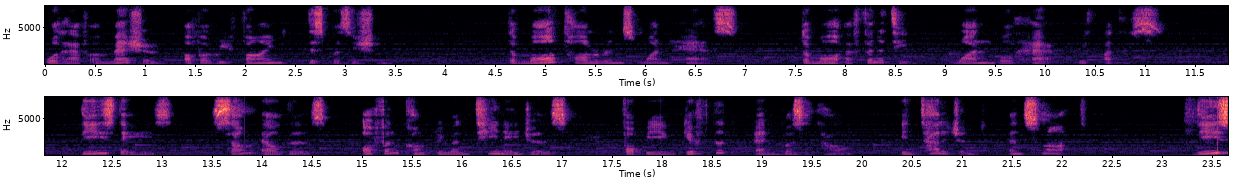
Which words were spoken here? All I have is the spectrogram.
will have a measure of a refined disposition. The more tolerance one has, the more affinity one will have with others. These days, some elders often compliment teenagers for being gifted and versatile, intelligent and smart. These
